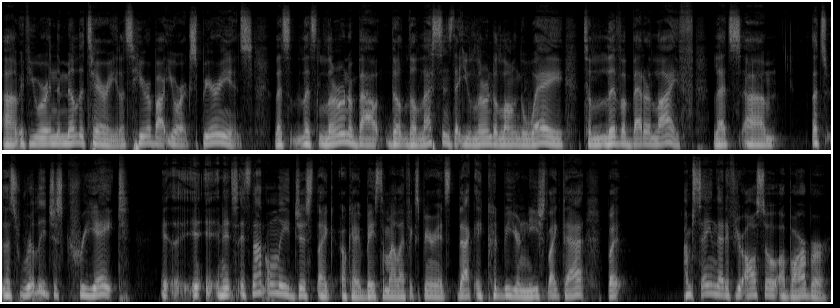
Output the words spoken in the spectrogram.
uh, if you were in the military, let's hear about your experience. Let's let's learn about the the lessons that you learned along the way to live a better life. Let's um, let's let's really just create. It, it, and it's it's not only just like okay based on my life experience that it could be your niche like that but i'm saying that if you're also a barber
